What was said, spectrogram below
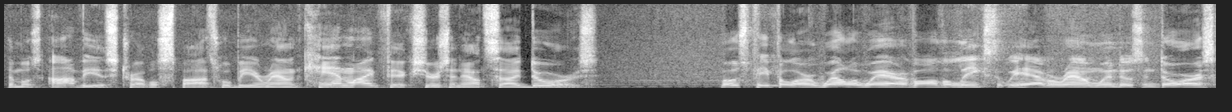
The most obvious trouble spots will be around can light fixtures and outside doors. Most people are well aware of all the leaks that we have around windows and doors.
